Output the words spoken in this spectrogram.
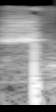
Shh.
